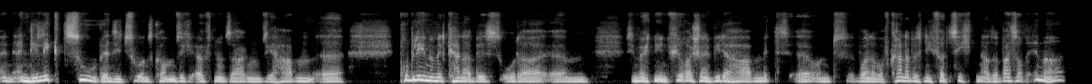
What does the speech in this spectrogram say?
ein, ein Delikt zu, wenn sie zu uns kommen, sich öffnen und sagen, sie haben äh, Probleme mit Cannabis oder ähm, sie möchten den Führerschein wieder haben mit äh, und wollen aber auf Cannabis nicht verzichten, also was auch immer.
